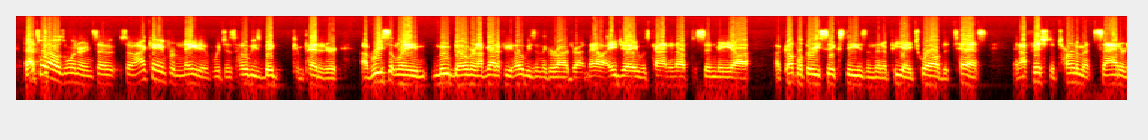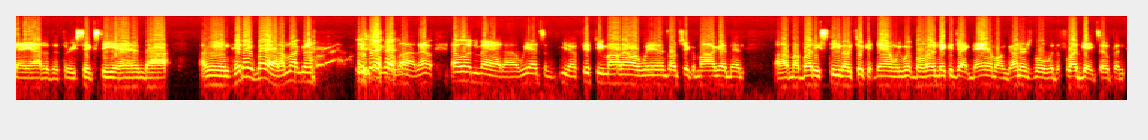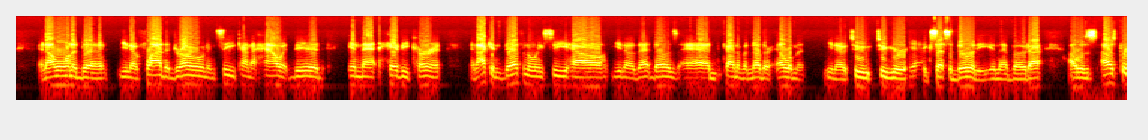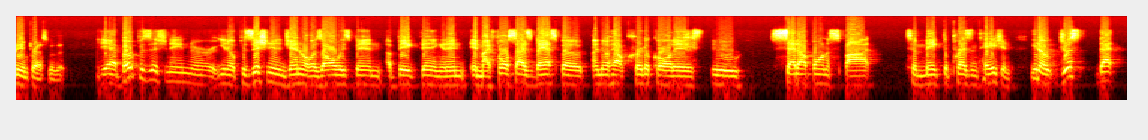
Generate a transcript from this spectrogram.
That's what I was wondering. So, so I came from Native, which is Hobie's big competitor. I've recently moved over, and I've got a few Hobies in the garage right now. AJ was kind enough to send me uh, a couple 360s and then a PA 12 to test. And I fished a tournament Saturday out of the 360, and uh, I mean, it ain't bad. I'm not gonna. I'm not gonna lie. That that wasn't bad. Uh, we had some, you know, 15 mile an hour winds on Chickamauga, and then uh, my buddy Steve O took it down. We went below Nickajack Dam on Guntersville with the floodgates open, and I wanted to, you know, fly the drone and see kind of how it did in that heavy current. And I can definitely see how, you know, that does add kind of another element, you know, to to your Yeah. accessibility in that boat. I I was I was pretty impressed with it. Yeah, boat positioning or you know positioning in general has always been a big thing. And in, in my full size bass boat, I know how critical it is to set up on a spot to make the presentation. You know, just that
